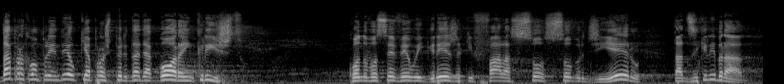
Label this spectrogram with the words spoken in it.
Dá para compreender o que é prosperidade agora em Cristo? Quando você vê uma igreja que fala só sobre o dinheiro, está desequilibrado.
